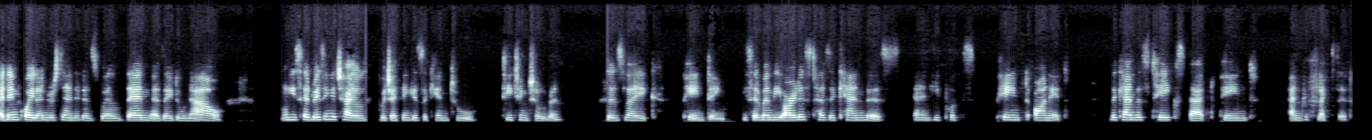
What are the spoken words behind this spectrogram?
I didn't quite understand it as well then as I do now. He said raising a child, which I think is akin to teaching children, is like painting. He said when the artist has a canvas and he puts paint on it, the canvas takes that paint and reflects it.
